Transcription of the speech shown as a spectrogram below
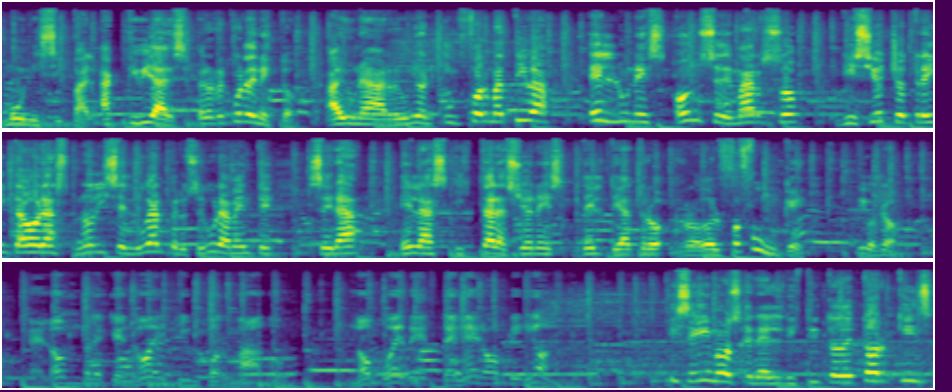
Municipal. Actividades, pero recuerden esto, hay una reunión informativa el lunes 11 de marzo, 18.30 horas, no dice el lugar, pero seguramente será en las instalaciones del Teatro Rodolfo Funke, digo yo. El hombre que no es informado no puede tener opinión. Y seguimos en el distrito de Torkins.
